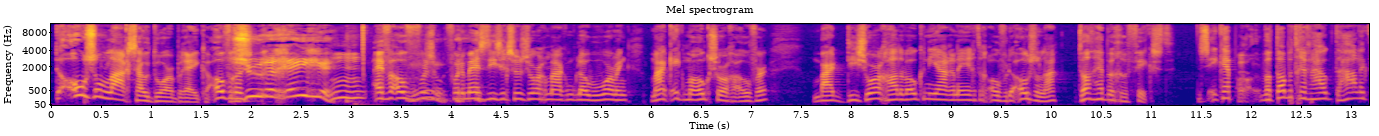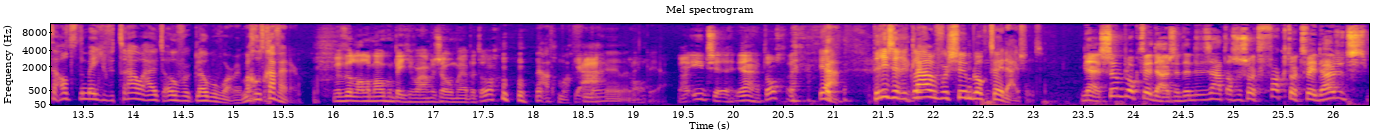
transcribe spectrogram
De ozonlaag zou doorbreken. Overigens, Zure regen. Mhm. even over voor, Mm. voor de mensen die zich zo zorgen maken om global warming. Maak ik me ook zorgen over. Maar die zorgen hadden we ook in de jaren 90 over de ozonlaag. Dat hebben we gefixt. Dus ik heb, wat dat betreft haal ik, haal ik er altijd een beetje vertrouwen uit over global warming. Maar goed, ga verder. We willen allemaal ook een beetje warme zomer hebben, toch? Nou, dat mag. Ja. mij, eh, wel lekker, ja. Nou, iets, ja, toch? ja, er is een reclame voor Sunblock 2000. Ja, Sunblock 2000. En inderdaad, als een soort factor 2000 s-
